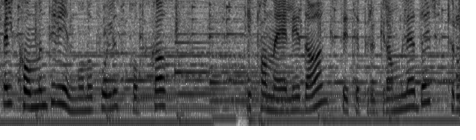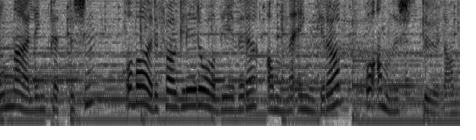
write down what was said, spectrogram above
Velkommen til Vinmonopolets podkast. I panelet i dag sitter programleder Trond Erling Pettersen og varefaglige rådgivere Anne Engrav og Anders Stueland.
